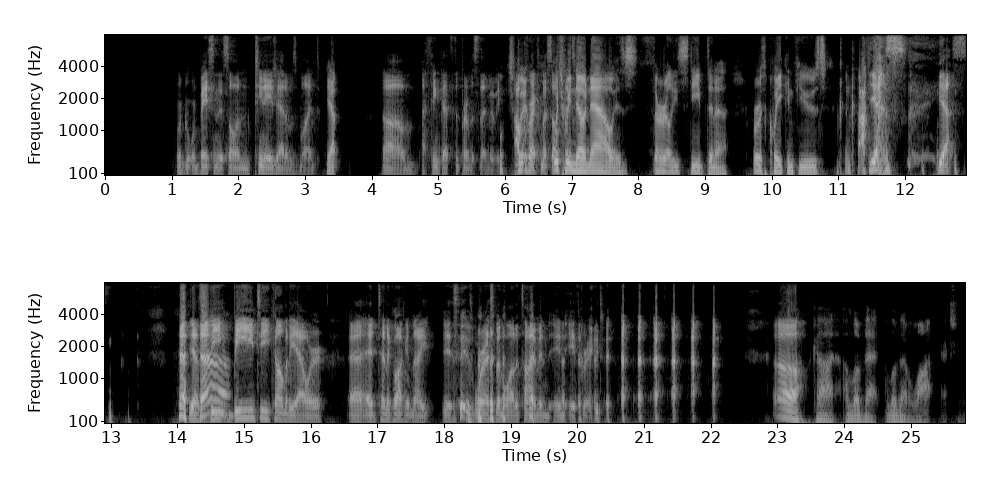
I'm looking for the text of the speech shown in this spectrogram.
we're we're basing this on Teenage Adam's mind. Yep. Um, I think that's the premise of that movie. Which I'll we- correct myself. which we know now is thoroughly steeped in a earthquake infused concoction. Yes, yes, yes. B- BET Comedy Hour uh, at ten o'clock at night is is where I spent a lot of time in, in eighth grade. Oh God, I love that. I love that a lot, actually.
